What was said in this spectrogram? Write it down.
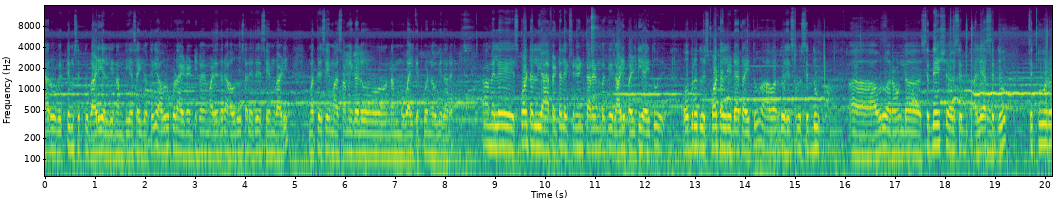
ಯಾರು ವಿಕ್ಟಿಮ್ಸ್ ಇತ್ತು ಗಾಡಿಯಲ್ಲಿ ನಮ್ಮ ಪಿ ಎಸ್ ಐ ಜೊತೆಗೆ, ಅವರು ಕೂಡ ಐಡೆಂಟಿಫೈ ಮಾಡಿದ್ದಾರೆ. ಹೌದು ಸರ್, ಇದೇ ಸೇಮ್ ಗಾಡಿ. ಮತ್ತು ಸೇಮ್ ಅಸಾಮಿಗಳು ನಮ್ಮ ಮೊಬೈಲ್ ಕೆತ್ಕೊಂಡು ಹೋಗಿದ್ದಾರೆ. ಆಮೇಲೆ ಸ್ಪಾಟಲ್ಲಿ ಆ ಫೆಟಲ್ ಆಕ್ಸಿಡೆಂಟ್ ಕಾರಣ ಬಗ್ಗೆ ಗಾಡಿ ಪಲ್ಟಿ ಆಯಿತು. ಒಬ್ರದ್ದು ಸ್ಪಾಟಲ್ಲಿ ಡೆತ್ ಆಯಿತು. ಅವರದ್ದು ಹೆಸರು ಸಿದ್ದು. ಅವರು ಅರೌಂಡ್ ಸಿದ್ದೇಶ್, ಸಿದ್, ಅಲಿಯಾಸ್ ಸಿದ್ದು, ಚಿತ್ತೂರು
